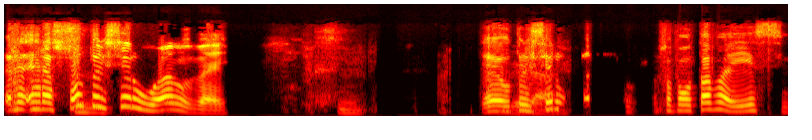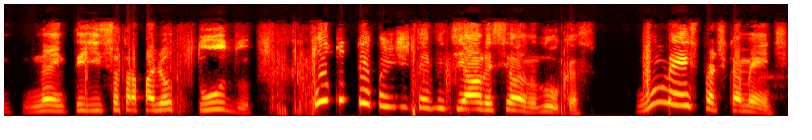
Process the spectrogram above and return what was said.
era, era só o Sim, terceiro ano, velho. sim, É, é o terceiro ano, só faltava esse, né? E isso atrapalhou tudo. Quanto tempo a gente teve de aula esse ano, Lucas? Um mês praticamente,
